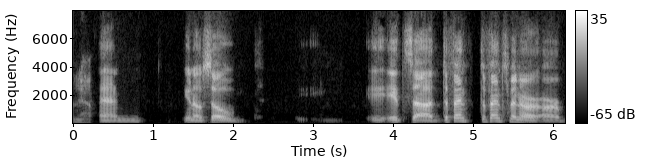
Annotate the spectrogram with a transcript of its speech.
Yeah. And you know, so it's uh, defense defensemen are, are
